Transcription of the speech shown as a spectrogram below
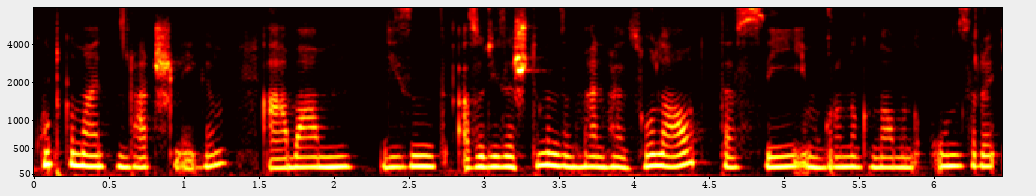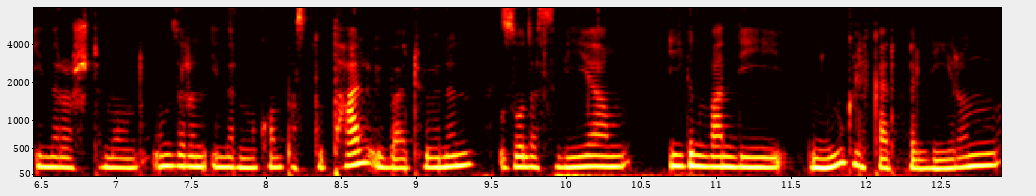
gut gemeinten Ratschläge, aber die sind, also diese Stimmen sind manchmal so laut, dass sie im Grunde genommen unsere innere Stimme und unseren inneren Kompass total übertönen, so dass wir irgendwann die Möglichkeit verlieren,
